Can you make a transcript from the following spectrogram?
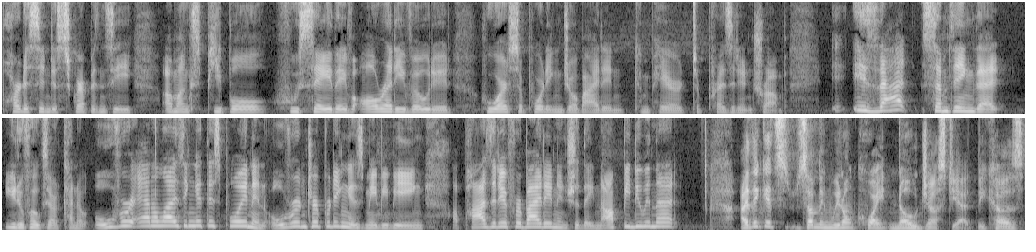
partisan discrepancy amongst people who say they've already voted who are supporting Joe Biden compared to President Trump. Is that something that you know folks are kind of over analyzing at this point and over interpreting as maybe being a positive for Biden and should they not be doing that? I think it's something we don't quite know just yet because,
